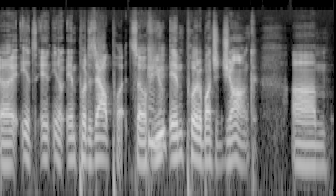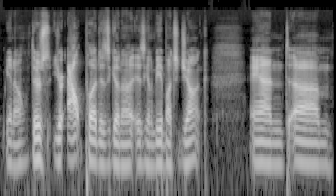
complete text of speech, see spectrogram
Uh, it's in, you know input is output. So if you input a bunch of junk, um, you know, there's your output is gonna is gonna be a bunch of junk. And um,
